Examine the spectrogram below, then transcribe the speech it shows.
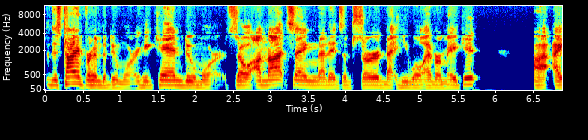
there's time for him to do more. He can do more. So I'm not saying that it's absurd that he will ever make it. uh, I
